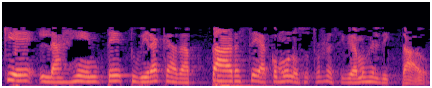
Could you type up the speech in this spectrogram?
que la gente tuviera que adaptarse a cómo nosotros recibíamos el dictado.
